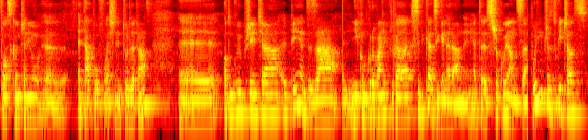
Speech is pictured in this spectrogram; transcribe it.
po skończeniu e, etapów właśnie Tour de France odmówił przyjęcia pieniędzy za niekonkurowanie w klasyfikacji generalnej. Nie? To jest szokujące. Później przez długi czas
